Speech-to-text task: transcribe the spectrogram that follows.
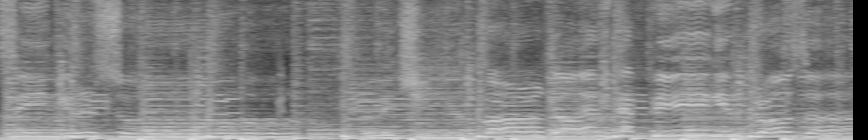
single soul, stepping in closer.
